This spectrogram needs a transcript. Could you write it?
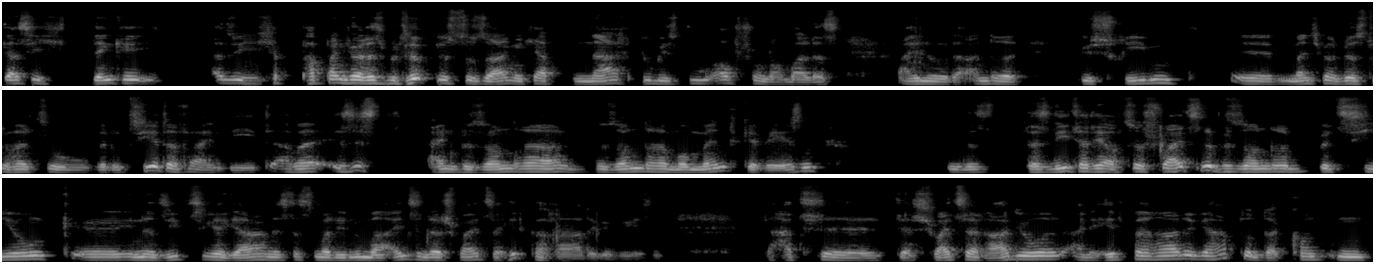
dass ich denke, also ich habe hab manchmal das Bedürfnis zu sagen, ich habe nach Du bist du auch schon nochmal das eine oder andere geschrieben. Äh, manchmal wirst du halt so reduziert auf ein Lied, aber es ist ein besonderer, besonderer Moment gewesen. Das, das, Lied hat ja auch zur Schweiz eine besondere Beziehung. Äh, in den 70er Jahren ist das mal die Nummer eins in der Schweizer Hitparade gewesen. Da hat äh, das Schweizer Radio eine Hitparade gehabt und da konnten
